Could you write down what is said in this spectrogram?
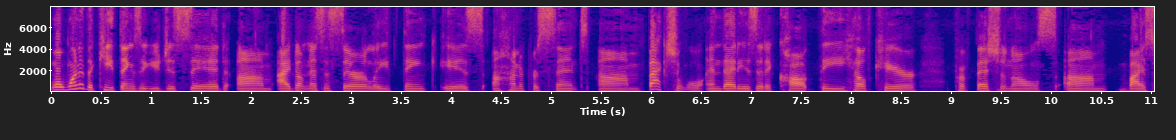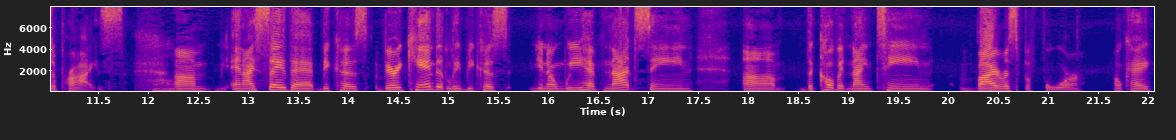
Well, one of the key things that you just said, um, I don't necessarily think is 100% um, factual, and that is that it caught the healthcare professionals um, by surprise. Mm-hmm. Um, and I say that because, very candidly, because, you know, we have not seen um, the COVID 19 virus before okay?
